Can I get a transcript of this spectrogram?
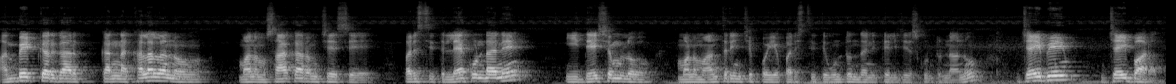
అంబేద్కర్ గారు కన్న కలలను మనం సాకారం చేసే పరిస్థితి లేకుండానే ఈ దేశంలో మనం అంతరించిపోయే పరిస్థితి ఉంటుందని తెలియజేసుకుంటున్నాను. జై భీమ్ జై భారత్.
